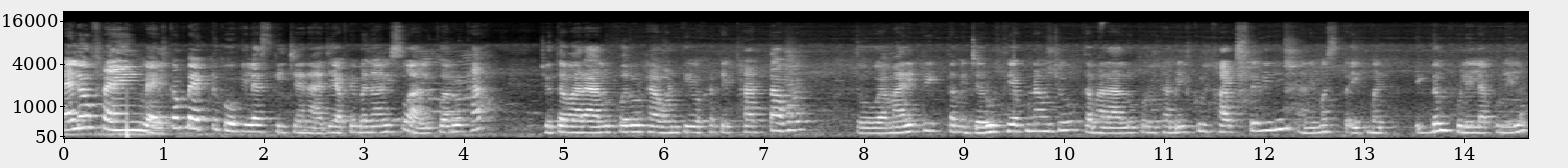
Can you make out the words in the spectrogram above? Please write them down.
Hello friend, welcome back to Kokila's Kitchen. આજે આપણે બનાવીશું આલુ પરોઠા. જો તમારા આલુ પરોઠા વણતી વખતે ફાટતા હોય, તો આ મારી ટ્રીક તમે જરૂરથી અપનાવજો. તમારા આલુ પરોઠા બિલકુલ ફાટશે બી નહીં અને મસ્ત એક એકદમ ફૂલેલા ફૂલેલા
